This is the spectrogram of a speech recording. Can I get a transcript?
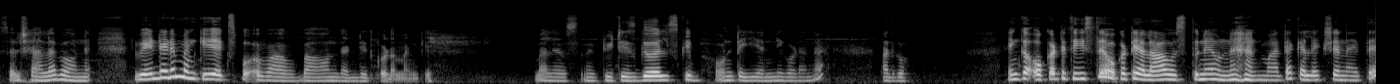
అసలు చాలా బాగున్నాయి. ఇవి ఏంటంటే మనకి ఎక్స్పో బాగుందండి ఇది కూడా మనకి. భలే వస్తుంది. ఇట్ ఈస్ గర్ల్స్కి బాగుంటాయి ఇవన్నీ కూడా అదిగో. ఇంకా ఒకటి తీస్తే ఒకటి అలా వస్తూనే ఉన్నాయన్నమాట. కలెక్షన్ అయితే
